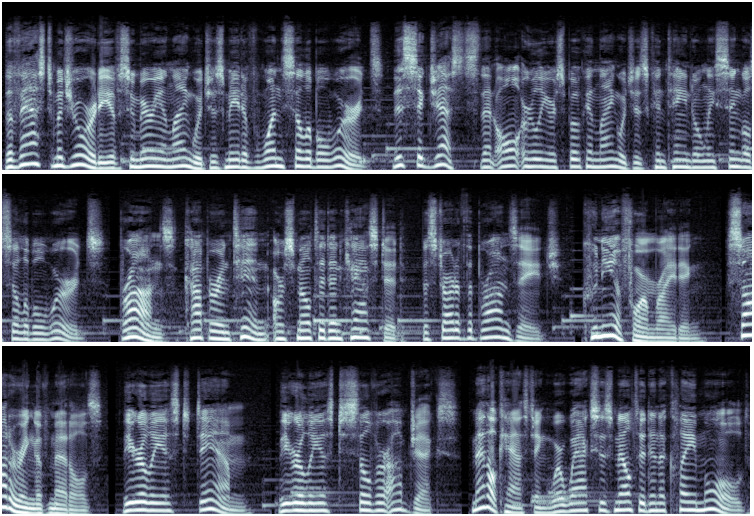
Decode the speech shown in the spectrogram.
The vast majority of Sumerian language is made of one syllable words. This suggests that all earlier spoken languages contained only single syllable words. Bronze, copper, and tin are smelted and casted, the start of the Bronze Age. Cuneiform writing, soldering of metals, the earliest dam, the earliest silver objects, metal casting where wax is melted in a clay mold,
